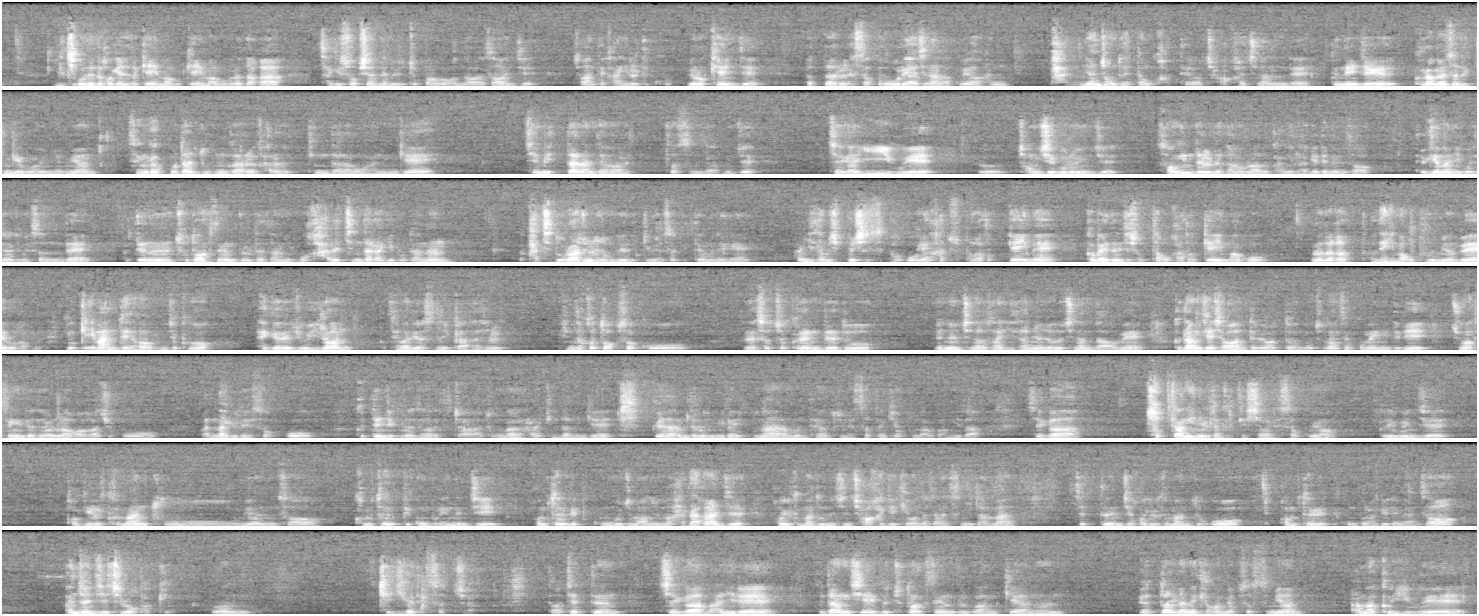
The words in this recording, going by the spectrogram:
일찍 오는데 거기 앉아서 게임하고 게임하고 그러다가 자기 수업 시간 되면 이쪽 방으로 건너와서 이제 저한테 강의를 듣고 이렇게 이제 몇 달을 했었거든요. 오래 하진 않았고요. 한 반년 정도 했던 것 같아요. 정확하진 않은데. 근데 이제 그러면서 느낀 게 뭐였냐면 생각보다 누군가를 가르친다라고 하는 게 재밌다라는 생각을 했었습니다. 이제 제가 이 이후에 그 정식으로 이제 성인들을 대상으로 하는 강의를 하게 되면서 되게 많이 고생을 좀 했었는데 그때는 초등학생들 대상이고 가르친다라기보다는 같이 놀아주는 정도의 느낌이었었기 때문에 한 2, 30분 실습하고 야 같이 방 가서 게임해. 그럼 애들 이제 좋다고 가서 게임하고 그러다가 선생님하고 부르면 왜? 그러고 이거 게임 안 돼요. 이제 그거 해결해주고. 이런 생활이었으니까 사실 힘들 것도 없었고 그랬었죠. 그랬는데도 몇 년 지나서 한 2, 3년 정도 지난 다음에 그 당시에 저한테 배웠던 그 초등학생 꼬맹이들이 중학생이 돼서 연락 와가지고 만나기도 했었고 그때 이제 그런 생각을 했었죠. 아, 누군가를 가르친다는 게 꽤 나름대로 의미가 있구나 라는 생각도 좀 했었던 기억도 나고 합니다. 제가 첫 강의는 일단 그렇게 시작을 했었고요. 그리고 이제 거기를 그만두면서 컴퓨터 그래픽 공부를 했는지 컴퓨터 그래픽 공부 좀 어느 정도 하다가 이제 거기 그만뒀는지는 정확하게 기억나지 않습니다만 어쨌든 이제 거기를 그만두고 컴퓨터 공부를 하게 되면서 완전 이제 진로가 바뀐 그런 계기가 됐었죠. 어쨌든 제가 만일에 그 당시에 그 초등학생들과 함께하는 몇 달간의 경험이 없었으면 아마 그 이후에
